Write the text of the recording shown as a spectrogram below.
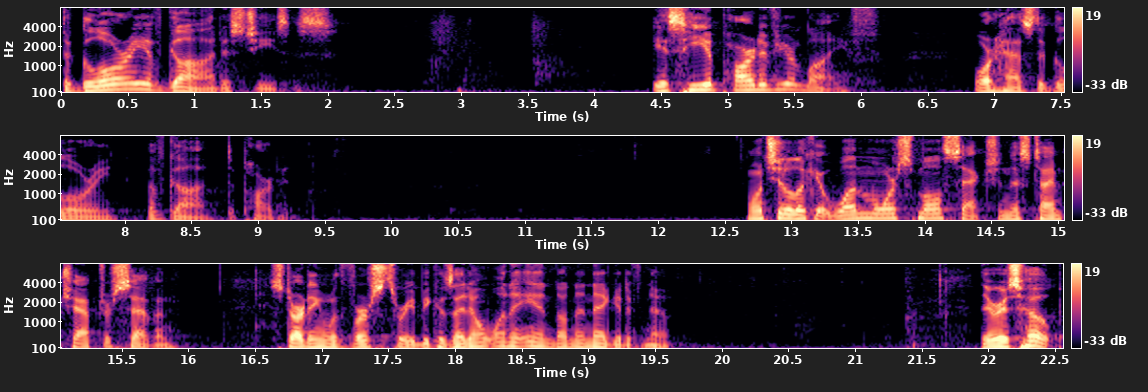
The glory of God is Jesus. Is he a part of your life, or has the glory of God departed? I want you to look at one more small section, this time chapter 7 starting with verse 3, because I don't want to end on a negative note. There is hope.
